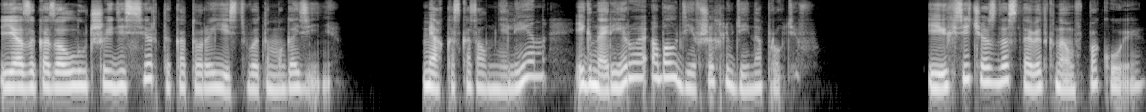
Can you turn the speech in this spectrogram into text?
«Я заказал лучшие десерты, которые есть в этом магазине», — мягко сказал мне Лен, игнорируя обалдевших людей напротив. «Их сейчас доставят к нам в покое.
